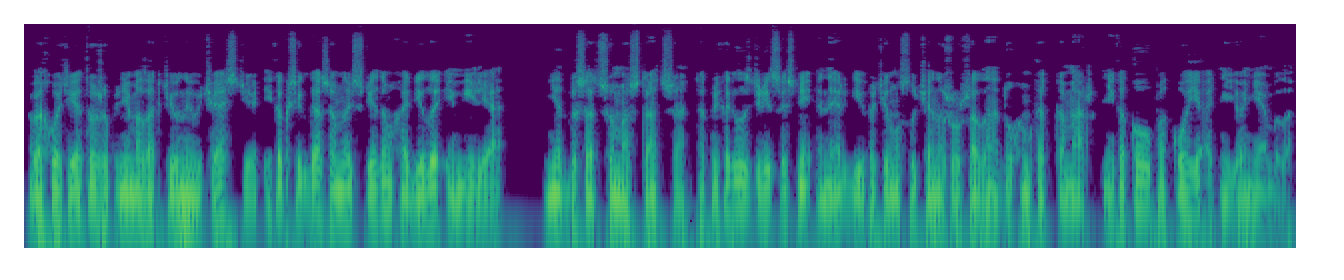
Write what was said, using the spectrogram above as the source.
В охоте я тоже принимал активное участие, и, как всегда, со мной следом ходила Эмилия. Нет бы с отцом остаться, так приходилось делиться с ней энергией, в противном случае она жужжала над духом, как комар. Никакого покоя от нее не было.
